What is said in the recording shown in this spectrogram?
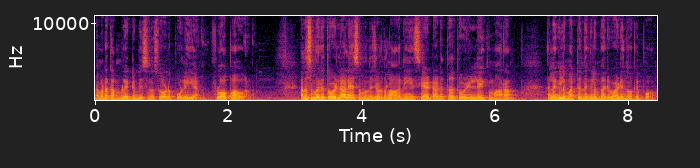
നമ്മുടെ കംപ്ലീറ്റ് ബിസിനസ്സും അവിടെ പൊളിയാണ് ഫ്ലോപ്പ് ആവുകയാണ്. അതേസമയം ഒരു തൊഴിലാളിയെ സംബന്ധിച്ചിടത്തോളം അവന് ഈസി ആയിട്ട് അടുത്ത തൊഴിലിലേക്ക് മാറാം അല്ലെങ്കിൽ മറ്റെന്തെങ്കിലും പരിപാടി നോക്കി പോവാം.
